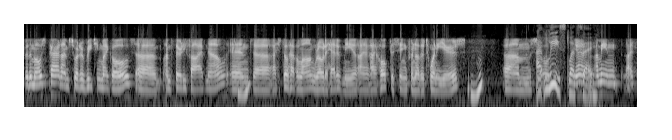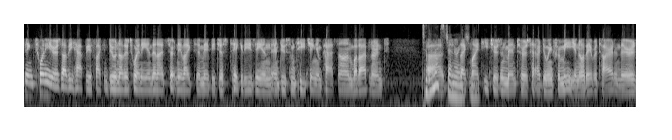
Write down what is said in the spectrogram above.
for the most part, I'm sort of reaching my goals. Uh, I'm 35 now, and uh, I still have a long road ahead of me. I, I hope to sing for another 20 years. Um, At least, let's yeah, say. I mean, I think 20 years, I'll be happy if I can do another 20, and then I'd certainly like to maybe just take it easy and, and do some teaching and pass on what I've learned. To the uh, next generation. like my teachers and mentors are doing for me. You know, they retired and they're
